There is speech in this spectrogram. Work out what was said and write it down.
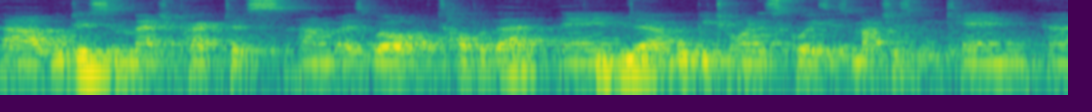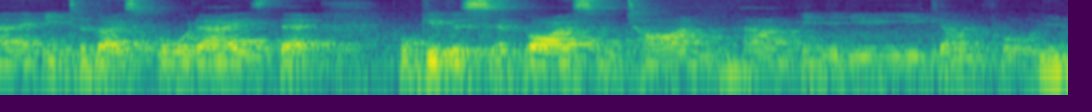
uh, we'll do some match practice um, as well on top of that, and mm-hmm. uh, we'll be trying to squeeze as much as we can uh, into those four days that will give us and buy us some time um, in the new year going forward. Yeah.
